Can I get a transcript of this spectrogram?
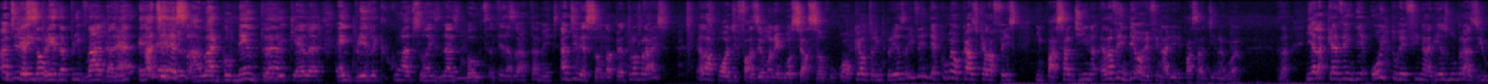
a Porque direção. É empresa privada, é, né? É, a direção. É, o argumento é, de que ela é empresa com ações nas bolsas. Exatamente. A direção da Petrobras ela pode fazer uma negociação com qualquer outra empresa e vender, como é o caso que ela fez em Passadina. Ela vendeu a refinaria de Passadina agora. Né? E ela quer vender oito refinarias no Brasil.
